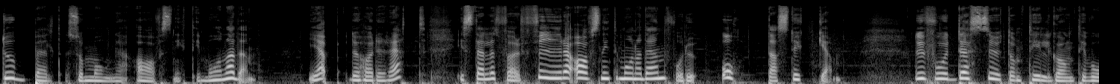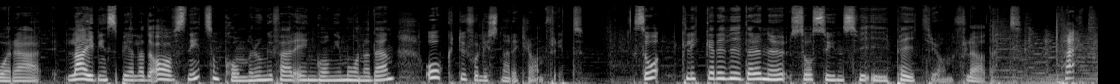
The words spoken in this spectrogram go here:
dubbelt så många avsnitt i månaden. Japp, du hörde rätt. Istället för fyra avsnitt i månaden får du åtta stycken. Du får dessutom tillgång till våra liveinspelade avsnitt som kommer ungefär en gång i månaden och du får lyssna reklamfritt. Så klicka dig vidare nu så syns vi i Patreon-flödet. Tack!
